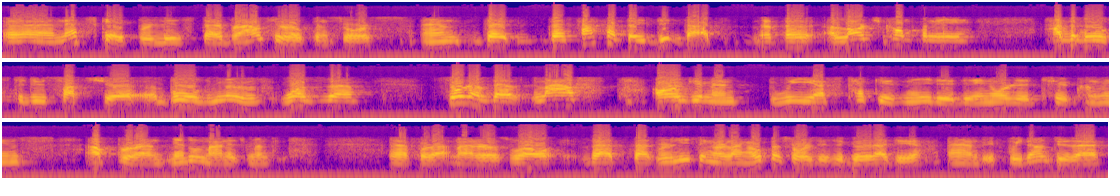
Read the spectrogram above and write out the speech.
uh, Netscape released their browser open source. And the, the fact that they did that, that the, a large company had the balls to do such a, bold move, was uh, sort of the last argument we as techies needed in order to convince upper and middle management uh, for that matter as well, that, that releasing Erlang open source is a good idea. And if we don't do that,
